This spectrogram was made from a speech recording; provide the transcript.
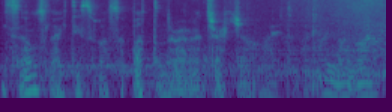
It sounds like this was a button the るのは。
